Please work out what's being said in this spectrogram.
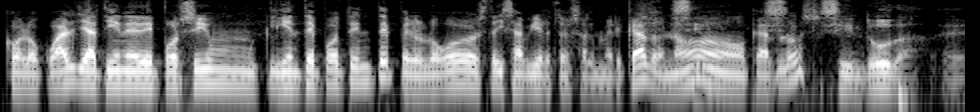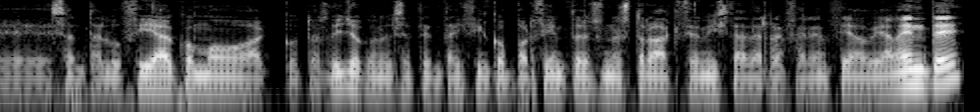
con lo cual ya tiene de por sí un cliente potente, pero luego estáis abiertos al mercado, ¿no, Carlos? Sin duda. Eh, Santa Lucía, como tú has dicho, con el 75% es nuestro accionista de referencia, obviamente,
